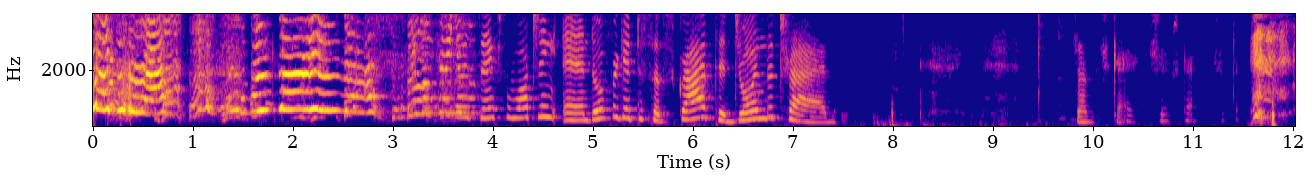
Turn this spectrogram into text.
such a rat. Thanks for watching, and don't forget to subscribe to join the tribe. Subscribe, subscribe, subscribe.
